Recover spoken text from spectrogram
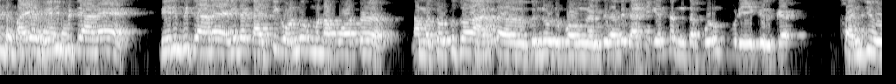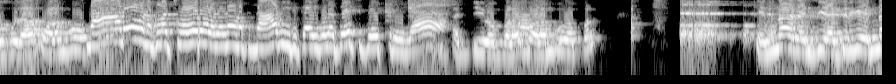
இந்த பையன் விரும்பிட்டானே விரும்பிட்டானே என்கிட்ட கட்டி ஒண்ணுக்கு முன்ன போட்டு. நம்ம சொத்து சோறு அடுத்த திண்டு விட்டு போகணும்னு நினைச்சு கட்டிக்கிறது இந்த புழுங்கு பிடிக்கு இருக்கு கஞ்சி உப்புதா குழம்பு. நானே உனக்கெல்லாம் சோறு வரணும் உனக்கு நாதி இருக்கா? இவ்வளவு பேச்சு பேசுறீல கஞ்சி ஒப்பளம் குழம்பு ஒப்பளம் என்ன கஞ்சி வச்சிருக்கு என்ன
